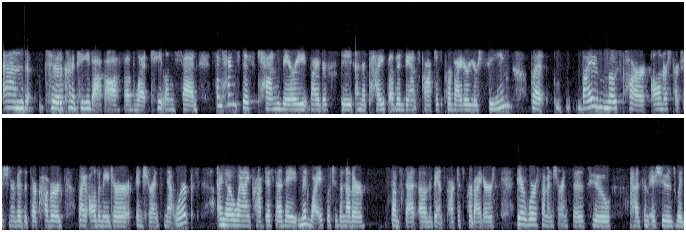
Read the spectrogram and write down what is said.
and to kind of piggyback off of what Caitlin said, sometimes this can vary by the state and the type of advanced practice provider you're seeing, but by most part, all nurse practitioner visits are covered by all the major insurance networks. I know when I practiced as a midwife, which is another subset of advanced practice providers, there were some insurances who had some issues with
